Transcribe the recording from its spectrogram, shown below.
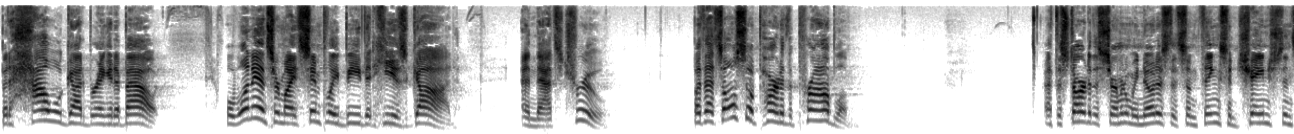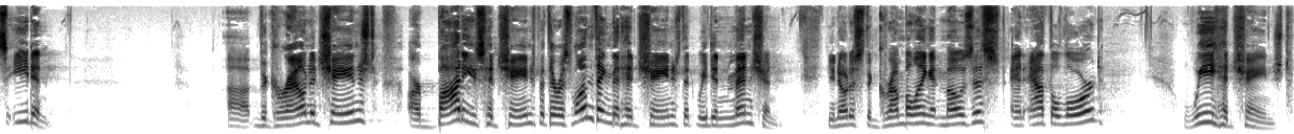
but how will God bring it about? Well, one answer might simply be that He is God, and that's true. But that's also part of the problem. At the start of the sermon, we noticed that some things had changed since Eden. Uh, the ground had changed, our bodies had changed, but there was one thing that had changed that we didn't mention. You notice the grumbling at Moses and at the Lord? we had changed.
